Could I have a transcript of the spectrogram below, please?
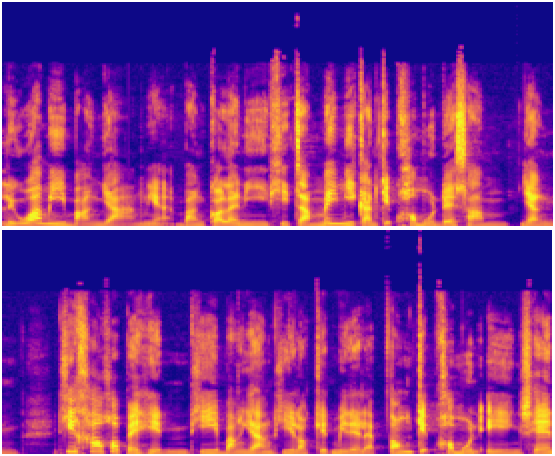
หรือว่ามีบางอย่างเนี่ย บางกรณีที่จะไม่มีการเก็บข้อมูลได้ซ้ำอย่างที่เข้าเข้าไปเห็นที่บางอย่างที่ Rocket Media Lab ต้องเก็บข้อมูลเอง เช่น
